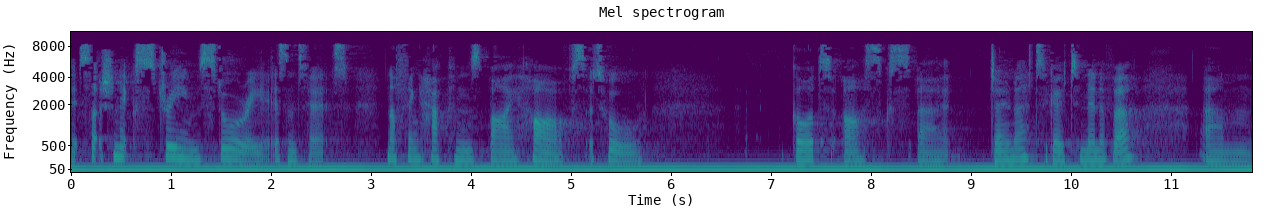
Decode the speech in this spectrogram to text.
It's such an extreme story, isn't it? Nothing happens by halves at all. God asks uh, Jonah to go to Nineveh, um,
